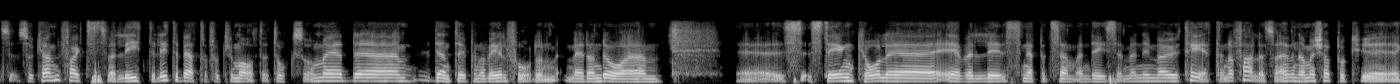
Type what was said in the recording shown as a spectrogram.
så, så kan det faktiskt vara lite, lite bättre för klimatet också med eh, den typen av elfordon. Medan då eh, Stenkol är, är väl snäppet sämre än diesel men i majoriteten av fallet så även när man kör på k-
